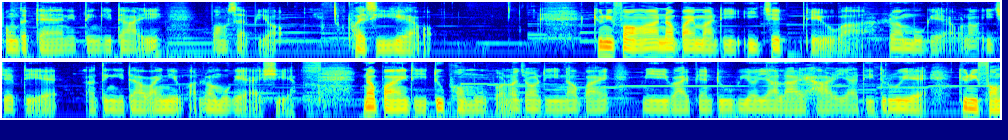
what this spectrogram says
ပုံတတန်တွေသင်္ကေတတွေပေါင်းဆက်ပြီးတော့ဖွဲ့စည်းခဲ့ရပါ uniform ကနောက်ပိုင်းမှာဒီ Egypt တွေကိုပါလွှမ်းမိုးခဲ့ရပါတော့ Egypt တွေရဲ့တင်ဂီတာပိုင်းတွေပါလွှမ်းမိုးခဲ့ရရှိရနောက်ပိုင်းဒီတူဖော်မှုပေါ့နော်ကျွန်တော်ဒီနောက်ပိုင်းမြေတွေပိုင်းပြန်တူးပြီးတော့ရလာတဲ့ဟာတွေကဒီသူတို့ရဲ့ uniform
